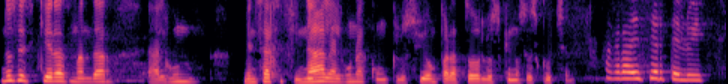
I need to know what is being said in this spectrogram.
no sé si quieras mandar algún mensaje final, alguna conclusión para todos los que nos escuchan. Agradecerte, Luis.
